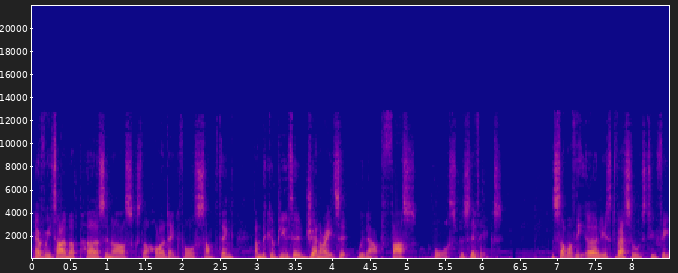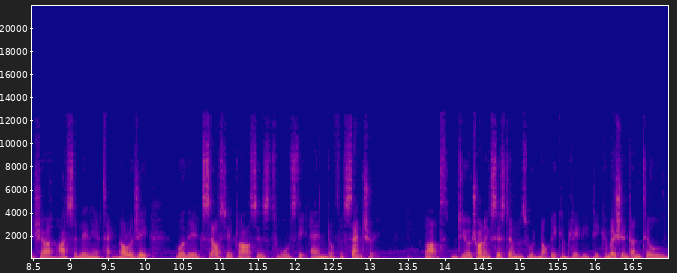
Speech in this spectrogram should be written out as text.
every time a person asks the holodeck for something, and the computer generates it without fuss or specifics. Some of the earliest vessels to feature isolinear technology were the Excelsior classes towards the end of the century, but duotronic systems would not be completely decommissioned until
